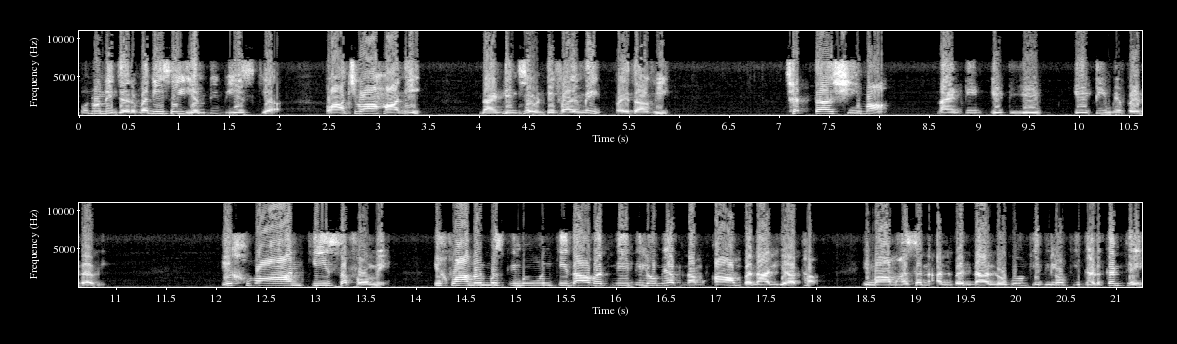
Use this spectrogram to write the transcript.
انہوں نے جرمنی سے ہی ایم بی بی ایس کیا۔ پانچواں، ہانی 1975 میں پیدا ہوئی۔ چھٹا شیما 1980 میں پیدا ہوئی۔ اخوان کی صفوں میں، اخوان المسلمون کی دعوت نے دلوں میں اپنا مقام بنا لیا تھا۔ امام حسن البنا لوگوں کے دلوں کی دھڑکن تھے۔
